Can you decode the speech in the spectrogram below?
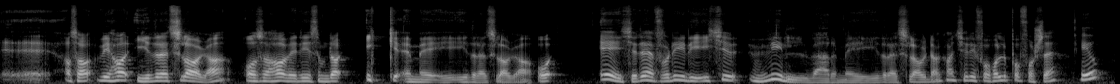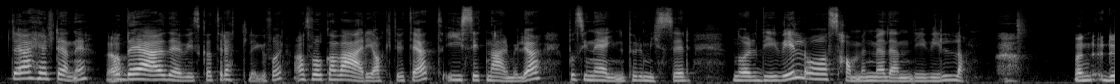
eh, altså, vi har idrettslagene, og så har vi de som da ikke er med i idrettslagene. Og er ikke det fordi de ikke vil være med i idrettslag? Da kan ikke de få holde på for seg? Jo, det er jeg helt enig i. Ja. Og det er jo det vi skal tilrettelegge for. At folk kan være i aktivitet i sitt nærmiljø på sine egne premisser når de vil, og sammen med den de vil, da. Men du,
